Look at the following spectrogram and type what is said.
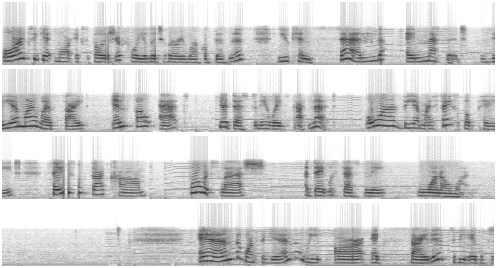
or to get more exposure for your literary work or business, you can send a message via my website, info at yourdestinyawaits.net, or via my Facebook page, facebook.com forward slash a date with destiny 101. And once again, we are excited excited to be able to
